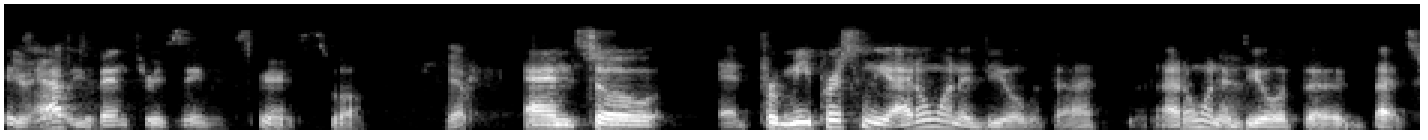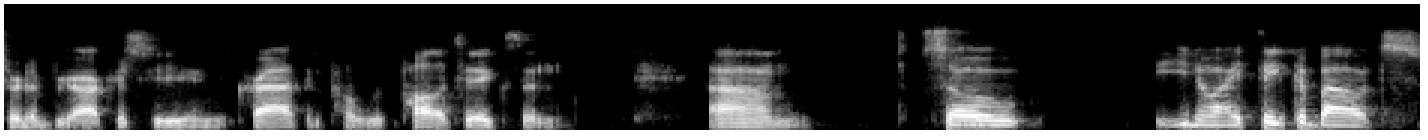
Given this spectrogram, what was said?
You have well. You've been through the same experience as well. And so, for me personally, I don't want to deal with that. I don't want to Yeah. deal with the that sort of bureaucracy and crap and pol- politics and um, so you know I think about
